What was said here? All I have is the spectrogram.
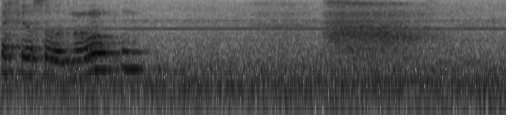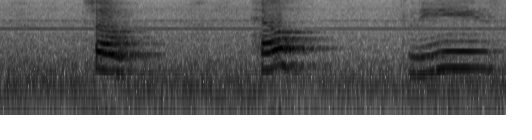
I feel so alone. So, help, please.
